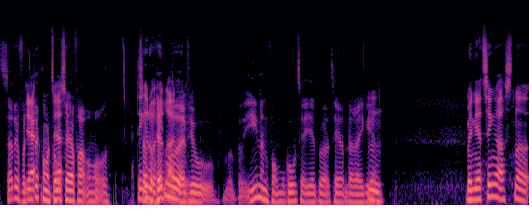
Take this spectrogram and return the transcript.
Så er det jo for Ja, der kommer to ja. sager frem om året. Det så kan på du den måde er vi jo på en eller anden form gode til at hjælpe og tale om, der reagerer. Mm. Men jeg tænker også noget,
